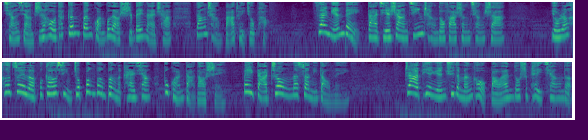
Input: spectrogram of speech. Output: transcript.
枪响之后，他根本管不了十杯奶茶，当场拔腿就跑。在缅北大街上，经常都发生枪杀，有人喝醉了不高兴就蹦蹦蹦的开枪，不管打到谁，被打中那算你倒霉。诈骗园区的门口保安都是配枪的。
